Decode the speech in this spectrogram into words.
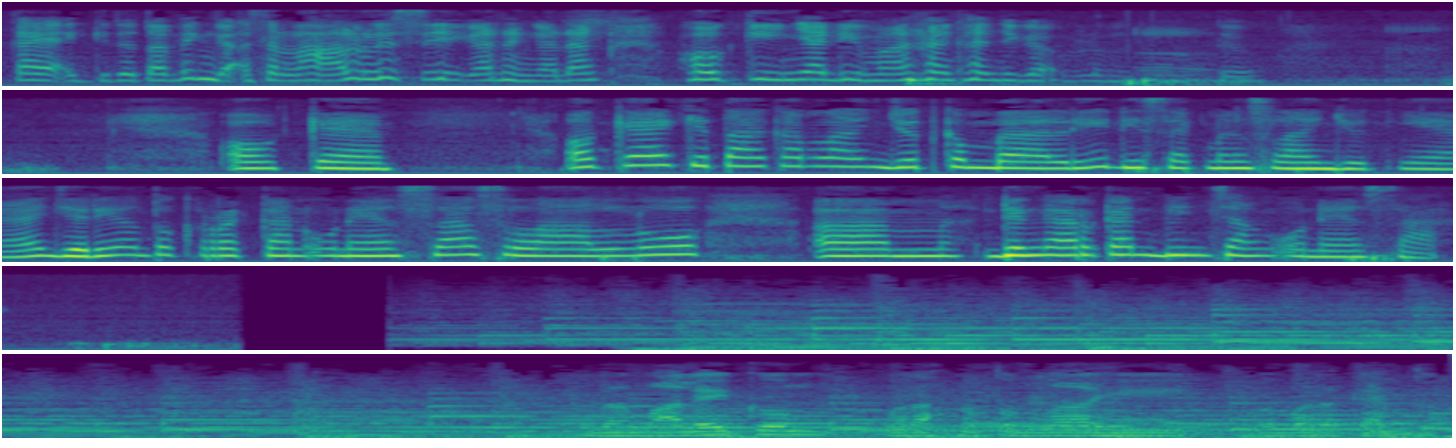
kayak gitu, tapi nggak selalu sih. Kadang-kadang hokinya di mana kan juga belum tentu. Oke. Oke, kita akan lanjut kembali di segmen selanjutnya. Jadi untuk rekan UNESA selalu em, dengarkan bincang UNESA. Assalamualaikum warahmatullahi wabarakatuh.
